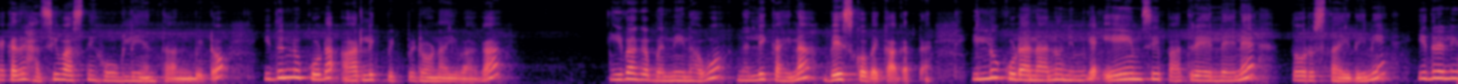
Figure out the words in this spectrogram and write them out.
ಯಾಕಂದರೆ ಹಸಿ ವಾಸನೆ ಹೋಗಲಿ ಅಂತ ಅಂದ್ಬಿಟ್ಟು. ಇದನ್ನು ಕೂಡ ಆರ್ಲಿಕ್ಕೆ ಬಿಟ್ಬಿಡೋಣ ಇವಾಗ. ಇವಾಗ ಬನ್ನಿ ನಾವು ನಲ್ಲಿಕಾಯಿನ ಬೇಯಿಸ್ಕೋಬೇಕಾಗತ್ತೆ. ಇಲ್ಲೂ ಕೂಡ ನಾನು ನಿಮಗೆ ಎ ಎಂ ಸಿ ಪಾತ್ರೆಯಲ್ಲೇ ತೋರಿಸ್ತಾ ಇದ್ದೀನಿ. ಇದರಲ್ಲಿ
